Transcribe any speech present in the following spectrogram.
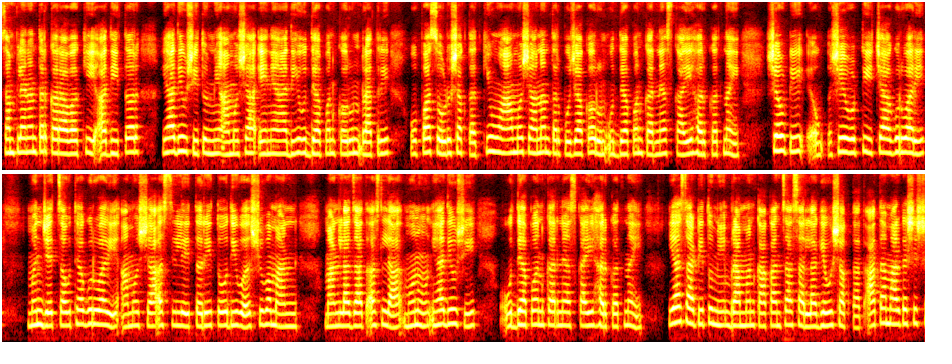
संपल्यानंतर करावं की आधी? तर ह्या दिवशी तुम्ही आमोशा येण्याआधी उद्यापन करून रात्री उपास सोडू शकतात किंवा आमोशानंतर पूजा करून उद्यापन करण्यास काही हरकत नाही. शेवटी शेवटीच्या गुरुवारी म्हणजे चौथ्या गुरुवारी आमोशा असले तरी तो दिवस शुभ मान मानला जात असला म्हणून ह्या दिवशी उद्यापन करण्यास काही हरकत नाही. यासाठी तुम्ही ब्राह्मण काकांचा सल्ला घेऊ शकतात. आता मार्गशीर्ष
